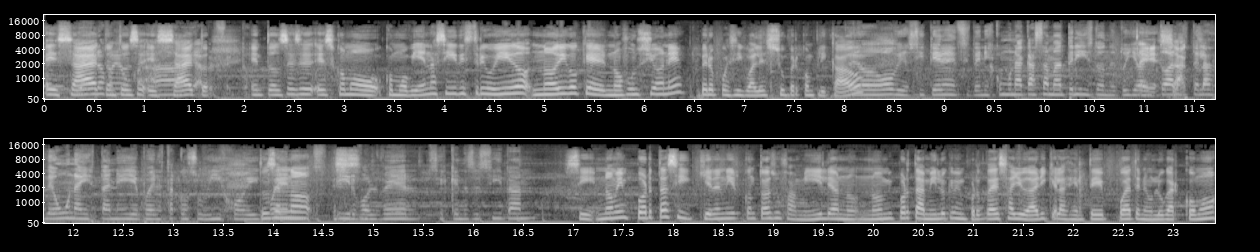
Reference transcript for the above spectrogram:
y Exacto, entonces. Ah, ya, exacto. perfecto. entonces es, es como, como bien así distribuido. No digo que no funcione, pero pues igual es súper complicado. Pero obvio, si tienes, si tenés como una casa matriz donde tú llevas todas las Exacto. telas de una y están ella y pueden estar con sus hijos y Entonces pueden no- ir, volver, si es que necesitan. Sí, no me importa si quieren ir con toda su familia, no, no me importa. A mí lo que me importa es ayudar y que la gente pueda tener un lugar cómodo.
